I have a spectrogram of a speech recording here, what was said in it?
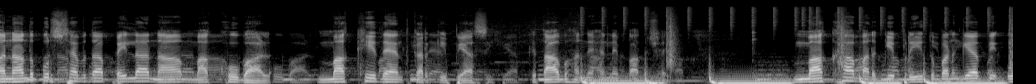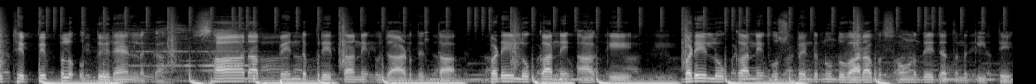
ਆਨੰਦਪੁਰ ਸਾਹਿਬ ਦਾ ਪਹਿਲਾ ਨਾਮ ਮਾਖੋਵਾਲ, ਮਾਖੇ ਦੈਂਤ ਕਰਕੇ ਪਿਆ ਸੀ। ਕਿਤਾਬ ਹੰਨੇ ਹੰਨੇ ਪਾਤਸ਼ਾਹੀ। ਮਾਖਾ ਮਰ ਕੇ ਪ੍ਰੇਤ ਬਣ ਗਿਆ ਤੇ ਉੱਥੇ ਪਿੱਪਲ ਉੱਤੇ ਰਹਿਣ ਲੱਗਾ। ਸਾਰਾ ਪਿੰਡ ਪ੍ਰੇਤਾਂ ਨੇ ਉਜਾੜ ਦਿੱਤਾ। ਬੜੇ ਲੋਕਾਂ ਨੇ ਆ ਕੇ, ਬੜੇ ਲੋਕਾਂ ਨੇ ਉਸ ਪਿੰਡ ਨੂੰ ਦੁਬਾਰਾ ਵਸਾਉਣ ਦੇ ਯਤਨ ਕੀਤੇ,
